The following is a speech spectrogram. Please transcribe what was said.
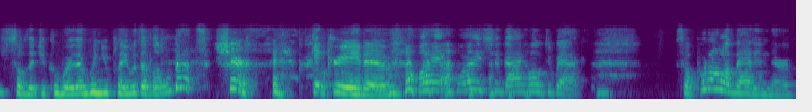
so that you can wear them when you play with the littleBits. Sure. Get creative. Why, why should I hold you back? So put all of that in there.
